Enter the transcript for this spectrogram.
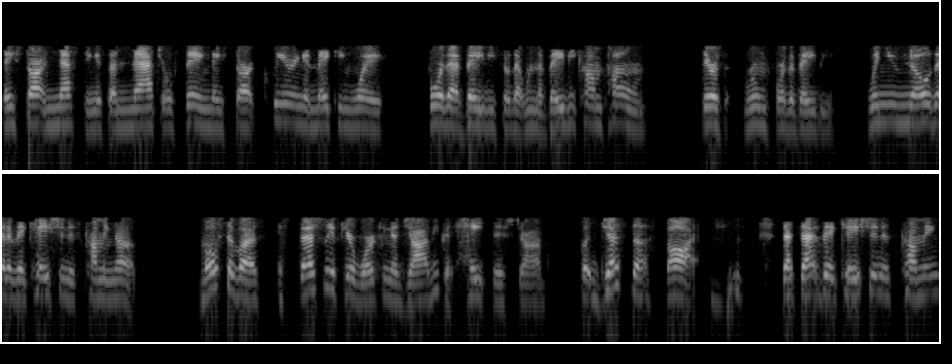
they start nesting. It's a natural thing. They start clearing and making way for that baby so that when the baby comes home, there's room for the baby. When you know that a vacation is coming up, most of us, especially if you're working a job, you could hate this job, but just the thought that that vacation is coming,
